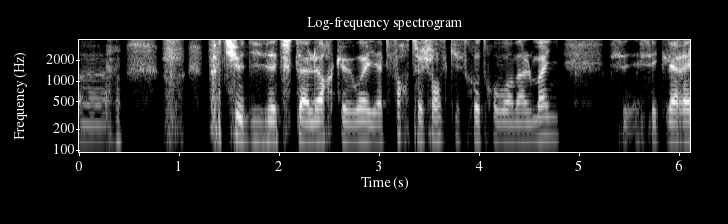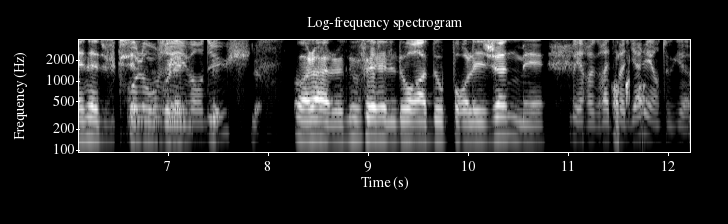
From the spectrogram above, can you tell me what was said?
Euh, Mathieu disait tout à l'heure que ouais, il y a de fortes chances qu'il se retrouve en Allemagne. C'est clair et net vu que c'est le nouvel, vendu. voilà, le nouvel Eldorado pour les jeunes, mais. Mais il regrette pas d'y aller en tout cas.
